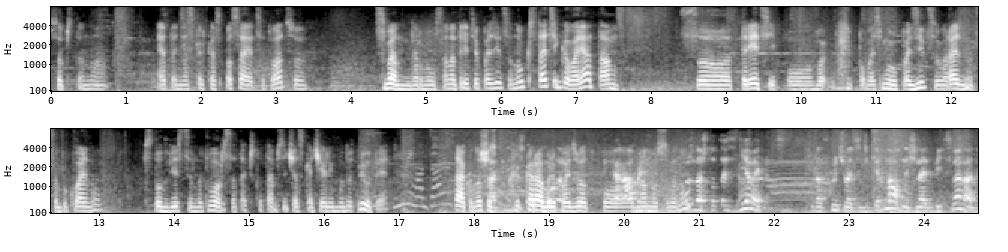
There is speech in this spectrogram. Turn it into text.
Собственно, это несколько спасает ситуацию. Свен вернулся на третью позицию. Ну, кстати говоря, там с э, третьей по, по восьмую позицию разница буквально в 100-200 нетворса, так что там сейчас качели будут лютые. Так, у нас сейчас Отлично. корабль пойдет по Корабль. одному свину. Нужно что-то сделать. Раскручивается Джекернаут, начинает бить Свена, от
